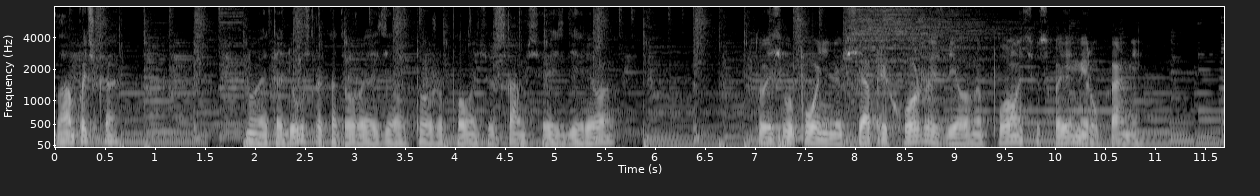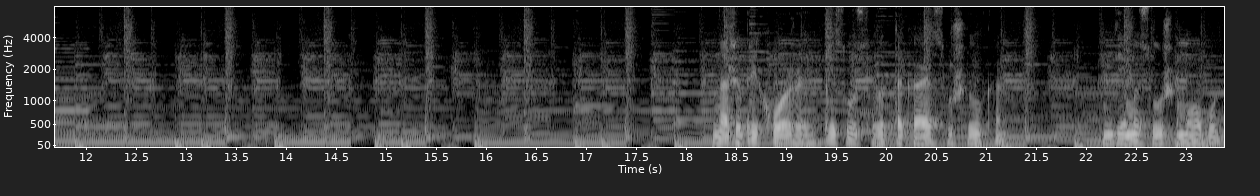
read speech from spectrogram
лампочка. Но это люстра, которую я сделал тоже полностью сам все из дерева. То есть вы поняли, вся прихожая сделана полностью своими руками. В нашей прихожей присутствует вот такая сушилка, где мы сушим обувь.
